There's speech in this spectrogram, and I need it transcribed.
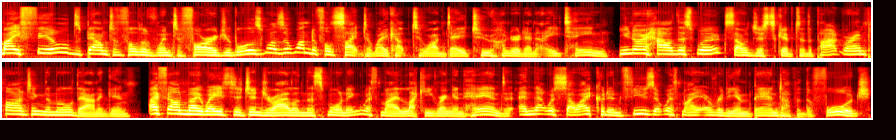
My fields, bountiful of winter forageables, was a wonderful sight to wake up to on day 218. You know how this works? I'll just skip to the part where I'm planting them all down again. I found my way to Ginger Island this morning with my lucky ring in hand, and that was so I could infuse it with my iridium band up at the forge.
